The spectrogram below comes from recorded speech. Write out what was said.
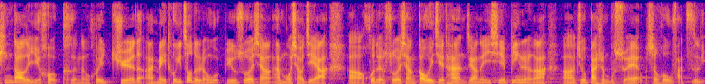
听到了以后可能会觉得哎眉头一皱的人物，比如说像按摩小姐啊啊，或者说像高位截瘫这样的一些病人啊啊，就半身不遂，生活无法自理，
